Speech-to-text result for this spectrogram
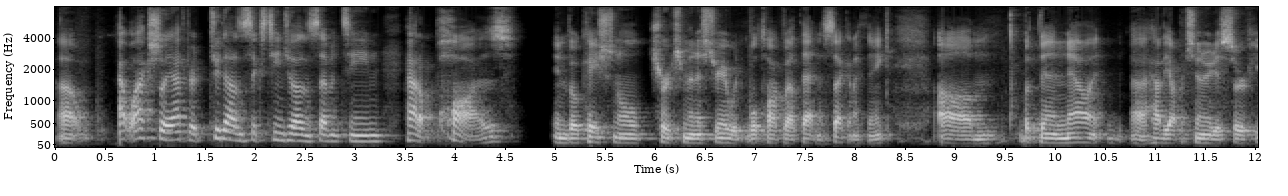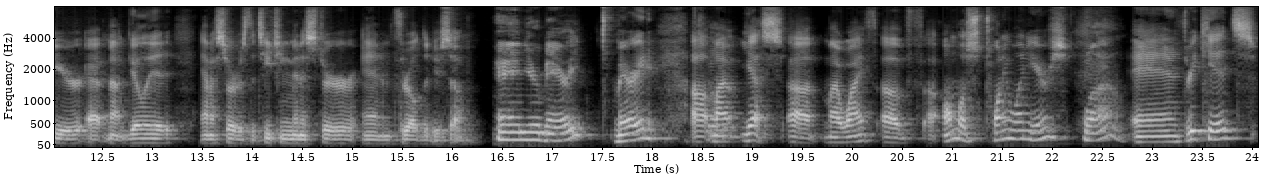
uh, well, actually, after 2016, 2017, had a pause in vocational church ministry. We- We'll talk about that in a second, I think. Um, but then now uh, have the opportunity to serve here at Mount Gilead, and I serve as the teaching minister, and I'm thrilled to do so. And you're married? Married, uh, my yes, uh, my wife of uh, almost 21 years Wow. and three kids.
